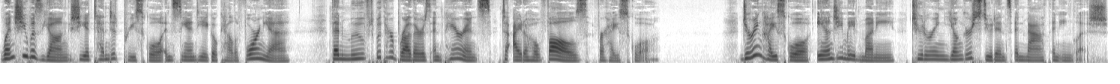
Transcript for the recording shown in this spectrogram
When she was young, she attended preschool in San Diego, California, then moved with her brothers and parents to Idaho Falls for high school. During high school, Angie made money tutoring younger students in math and English.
